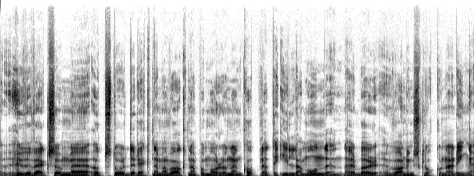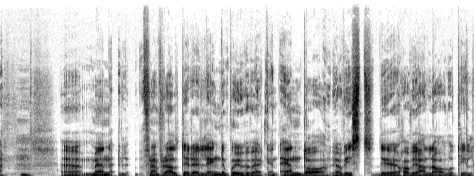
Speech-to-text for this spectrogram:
huvudvärk som eh, uppstår direkt när man vaknar på morgonen kopplat till illamående. Där bör varningsklockorna ringa. Mm. Men framförallt är det längden på huvudvärken. En dag, ja visst, det har vi alla av och till.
